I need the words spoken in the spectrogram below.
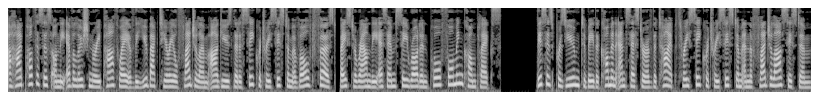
A hypothesis on the evolutionary pathway of the eubacterial flagellum argues that a secretory system evolved first, based around the SMC rod and pore forming complex. This is presumed to be the common ancestor of the type III secretory system and the flagellar system.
